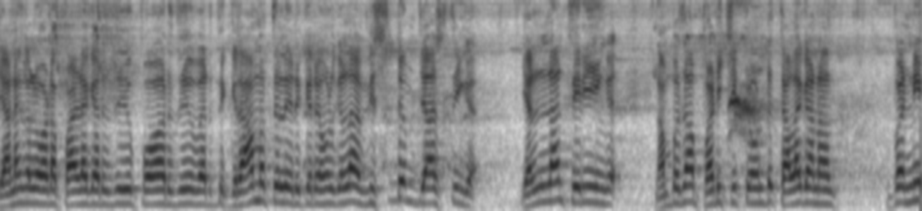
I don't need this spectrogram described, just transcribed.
ஜனங்களோட பழகிறது போகிறது வர்றது கிராமத்தில் இருக்கிறவங்களுக்கெல்லாம் விஸ்டம் ஜாஸ்திங்க. எல்லாம் தெரியுங்க. நம்ம தான் படிச்சிட்டோன்ட்டு தலகணம். பண்ணி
